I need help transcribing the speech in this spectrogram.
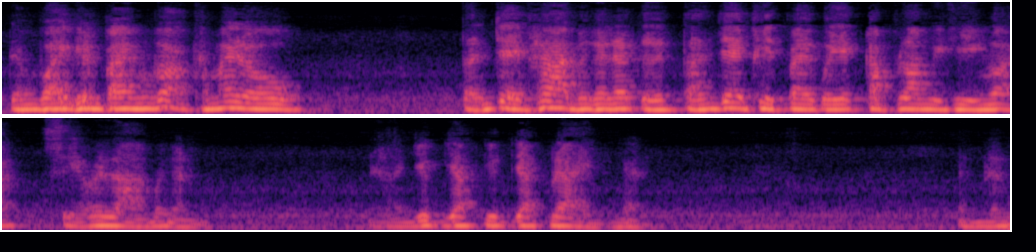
แต่ไวเกินไปมันก็ทำให้เราตัดใจพลาดเหมือนกันนะเกิดตัดใจผิดไปกว่าจะกลับลำอีกทีก็เสียเวลาเหมือนกันยึกยักยึกยักได้เหมือนกันดังนั้น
